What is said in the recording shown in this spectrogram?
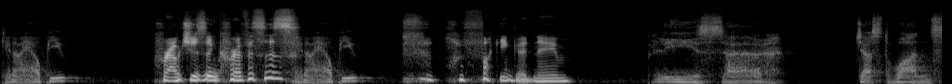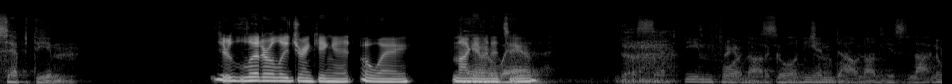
Can I help you? Crouches and crevices? Can I help you? what a fucking good name. Please, sir. Just one septim. You're literally drinking it away. I'm not giving it to you. A septim for an Argonian down on his luck. No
